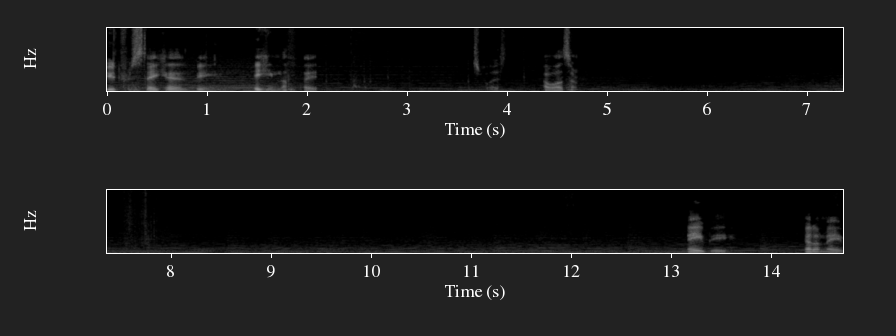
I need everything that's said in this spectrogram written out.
Huge mistake has been taking the fight. I wasn't. Maybe. Got a maybe.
